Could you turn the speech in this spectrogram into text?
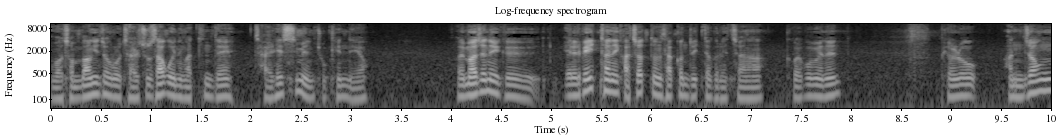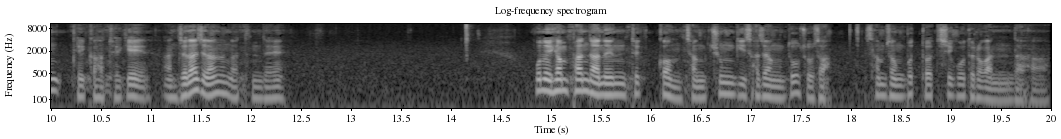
뭐 전방위적으로 잘 수사하고 있는 것 같은데 잘 했으면 좋겠네요. 얼마 전에 그 엘리베이터 안에 갇혔던 사건도 있다 그랬잖아. 그걸 보면은 별로 안정 그러니까 되게 안전하진 않은 것 같은데 오늘 현판 나는 특검 장충기 사장도 조사 삼성부터 치고 들어간다.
